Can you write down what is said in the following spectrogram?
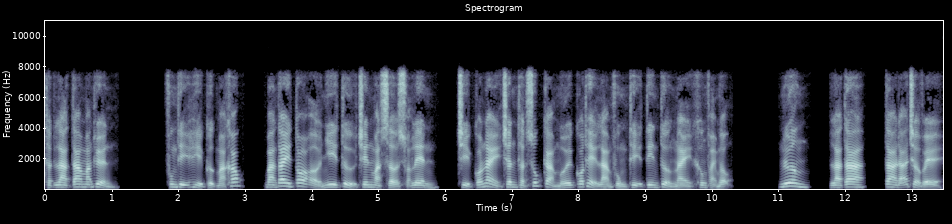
Thật là ta mãn thuyền. Phùng thị hỉ cực mà khóc, bàn tay to ở nhi tử trên mặt sờ soạn lên, chỉ có này chân thật xúc cảm mới có thể làm phùng thị tin tưởng này không phải mộng. Nương, là ta, ta đã trở về.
